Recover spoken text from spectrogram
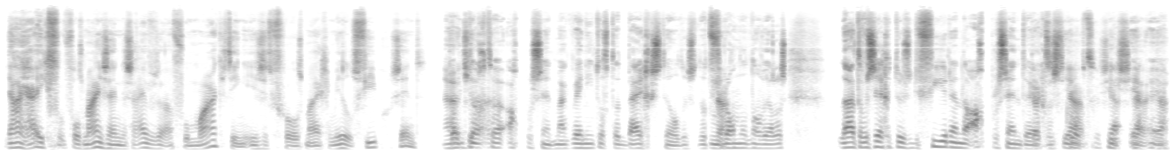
Ja, ja ik, volgens mij zijn de cijfers voor marketing is het volgens mij gemiddeld 4 procent. Nou, ik dacht eh, 8%, maar ik weet niet of dat bijgesteld is. Dat Nou. verandert nog wel eens. Laten we zeggen tussen de 4 en de 8% ergens. is- ja, Klopt. precies, ja, ja.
